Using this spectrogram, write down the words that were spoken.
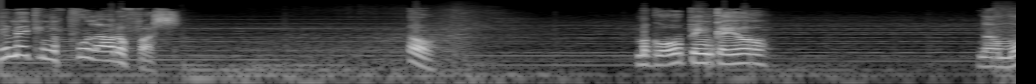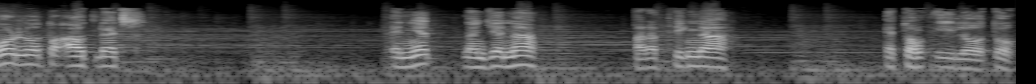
You're making a fool out of us. No. Mag-open kayo ng more lotto outlets and yet nandyan na parating na itong iloto.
